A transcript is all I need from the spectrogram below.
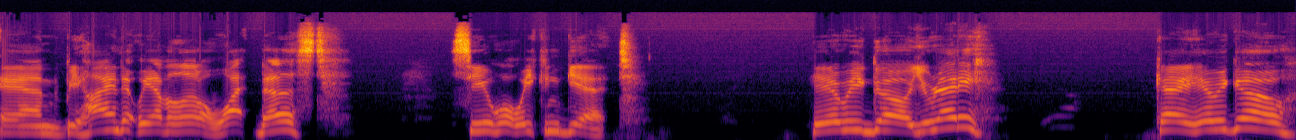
And behind it, we have a little white dust. See what we can get. Here we go. You ready? Okay, here we go.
